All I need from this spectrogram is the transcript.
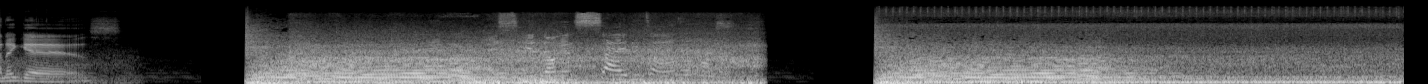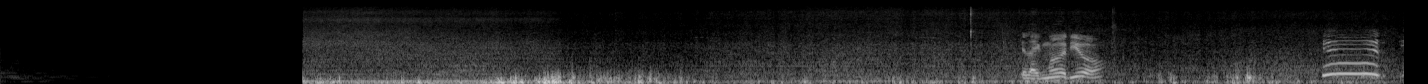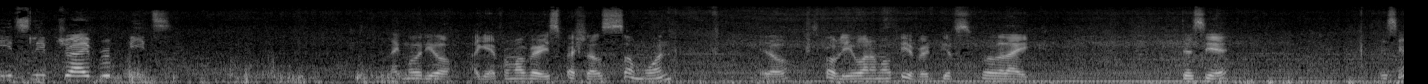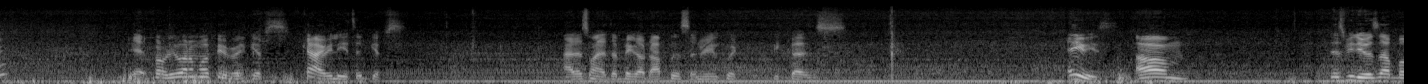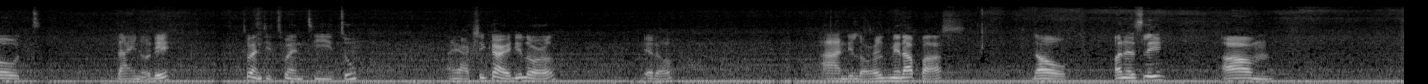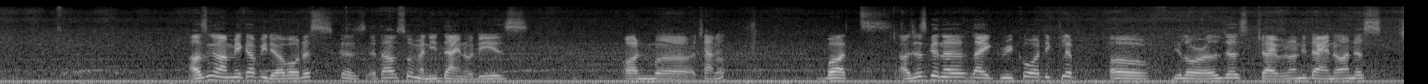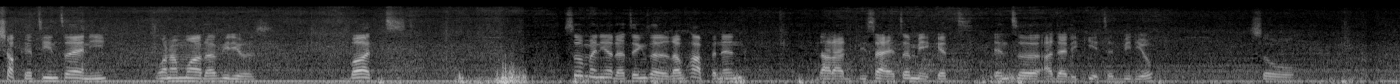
out of gas. I see it down inside the tank. You like mud, yo? Good. Eat, sleep, drive, repeat. Like mud, yo. I get from a very special someone. You know, it's probably one of my favorite gifts for like this year. This year? Yeah, probably one of my favorite gifts, car related gifts. I just wanted to big up that person real quick because anyways, um this video is about Dyno Day 2022. I actually carried the Laurel, you know, and the Laurel made a pass. Now, honestly, um, I was gonna make a video about this because it has so many Dyno Days on my channel, but I was just gonna like record the clip of the Laurel just driving on the dyno and just chuck it into any one of my other videos. But so many other things ended up happening that I decided to make it into a dedicated video. So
